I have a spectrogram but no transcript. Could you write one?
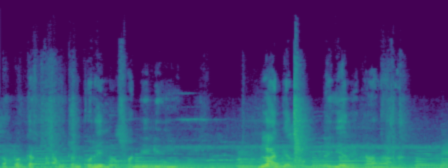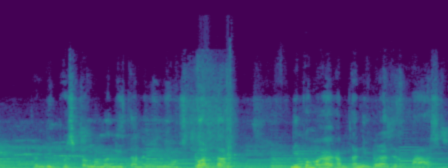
sapagkat nakamtan ko rin ang pagiging vlogger of the year. Kundi po sa pamamagitan ng inyong suporta, hindi po makakamtan ni Brother Paz.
